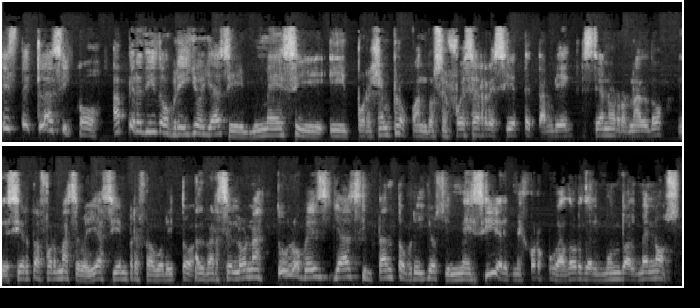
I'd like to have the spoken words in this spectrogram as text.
Este clásico ha perdido brillo ya si Messi y, por ejemplo, cuando se fue CR7 también Cristiano Ronaldo, de cierta forma se veía siempre favorito al Barcelona. ¿Tú lo ves ya sin tanto brillo, sin Messi, el mejor jugador del mundo, al menos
